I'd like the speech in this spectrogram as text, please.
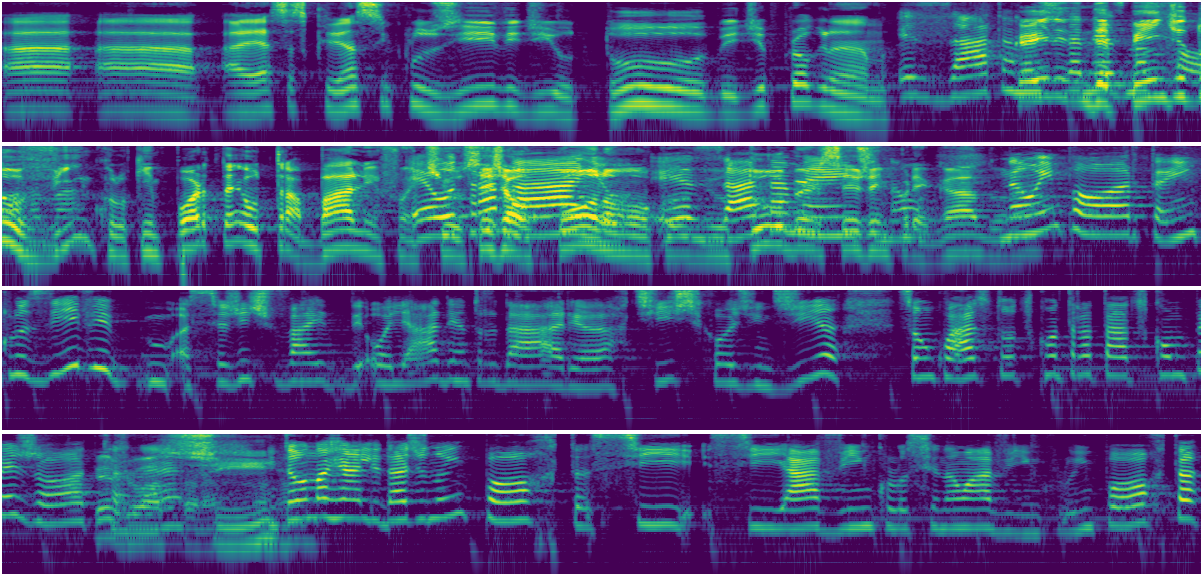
a, a, a, essas crianças, inclusive de YouTube, de programa. Exatamente. Porque aí depende do vínculo, o que importa é o trabalho infantil, é o seja trabalho, autônomo, youtuber, seja não, empregado. Não né? importa. Inclusive, se a gente vai olhar dentro da área artística hoje em dia, são quase todos contratados como PJ, PJ né? Sim. Então, na realidade, não importa se, se há vínculo, se não há vínculo. Importa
